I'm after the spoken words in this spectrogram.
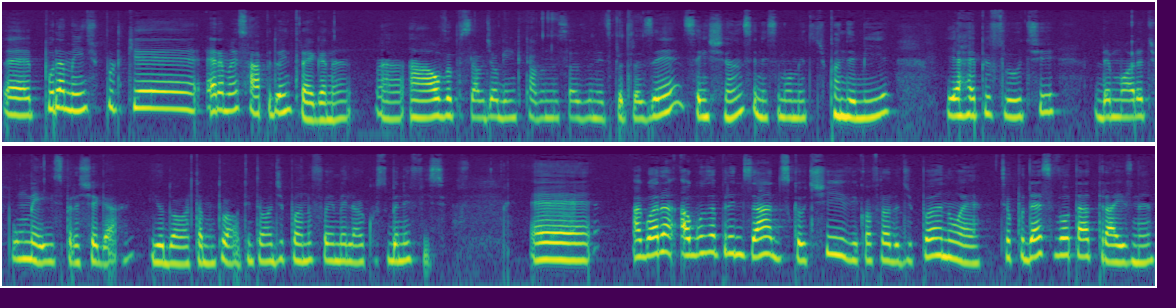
é, puramente porque era mais rápido a entrega, né? A, a Alva eu precisava de alguém que estava nos Estados Unidos para trazer, sem chance nesse momento de pandemia. E a Happy Fruit demora tipo um mês para chegar e o dólar está muito alto. Então a de pano foi melhor custo-benefício. É, agora, alguns aprendizados que eu tive com a fralda de pano é: se eu pudesse voltar atrás, né?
